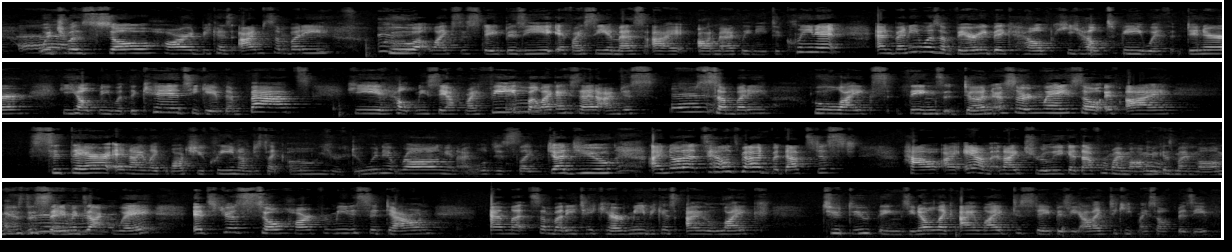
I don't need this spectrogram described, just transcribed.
which was so hard because I'm somebody who mm. likes to stay busy. If I see a mess, I automatically need to clean it. And Benny was a very big help. He helped me with dinner. He helped me with the kids. He gave them baths. He helped me stay off my feet. But like I said, I'm just mm. somebody who likes things done a certain way. So if I sit there and I like watch you clean, I'm just like, oh, you're doing it wrong. And I will just like judge you. I know that sounds bad, but that's just how I am. And I truly get that from my mom because my mom is the same exact way. It's just so hard for me to sit down and let somebody take care of me because I like to do things, you know? Like I like to stay busy. I like to keep myself busy.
